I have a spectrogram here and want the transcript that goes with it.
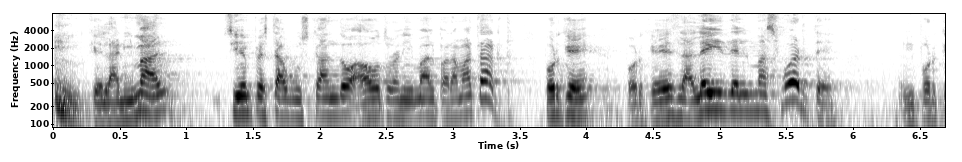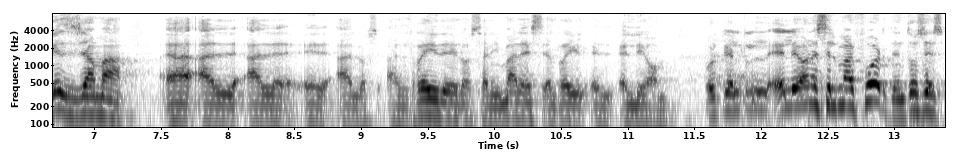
que el animal siempre está buscando a otro animal para matar. ¿Por qué? Porque es la ley del más fuerte. ¿Y por qué se llama eh, al, rey de los animales el, rey, el, león? Porque el, el, león es el más fuerte. Entonces,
